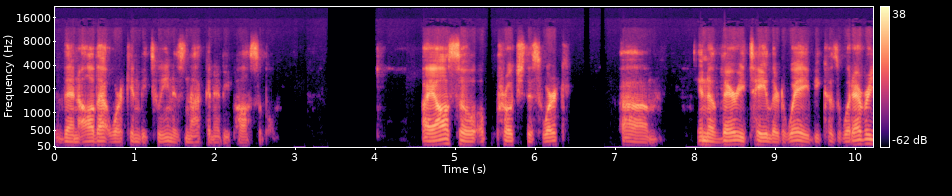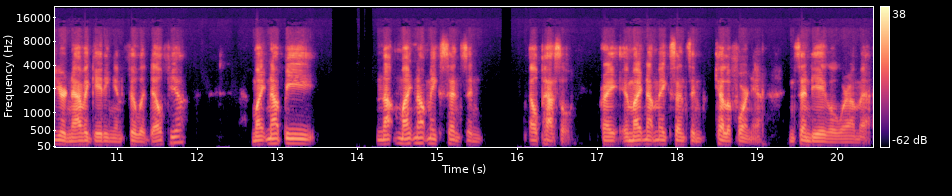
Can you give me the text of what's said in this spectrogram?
then all that work in between is not going to be possible. I also approach this work um, in a very tailored way because whatever you're navigating in Philadelphia might not be not might not make sense in El Paso, right? It might not make sense in California, in San Diego, where I'm at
